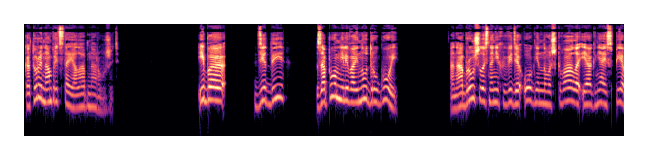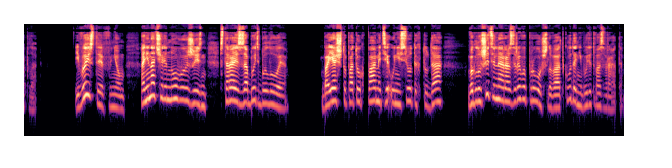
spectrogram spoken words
который нам предстояло обнаружить. Ибо деды запомнили войну другой. Она обрушилась на них в виде огненного шквала и огня из пепла. И, выстояв в нем, они начали новую жизнь, стараясь забыть былое, боясь, что поток памяти унесет их туда, в оглушительные разрывы прошлого, откуда не будет возврата.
